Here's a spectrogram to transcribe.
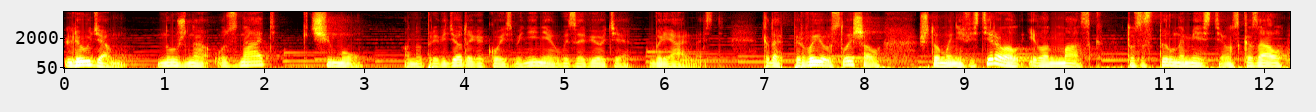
Людям нужно узнать, к чему оно приведет и какое изменение вы зовете в реальность. Когда впервые услышал, что манифестировал Илон Маск, то застыл на месте. Он сказал,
